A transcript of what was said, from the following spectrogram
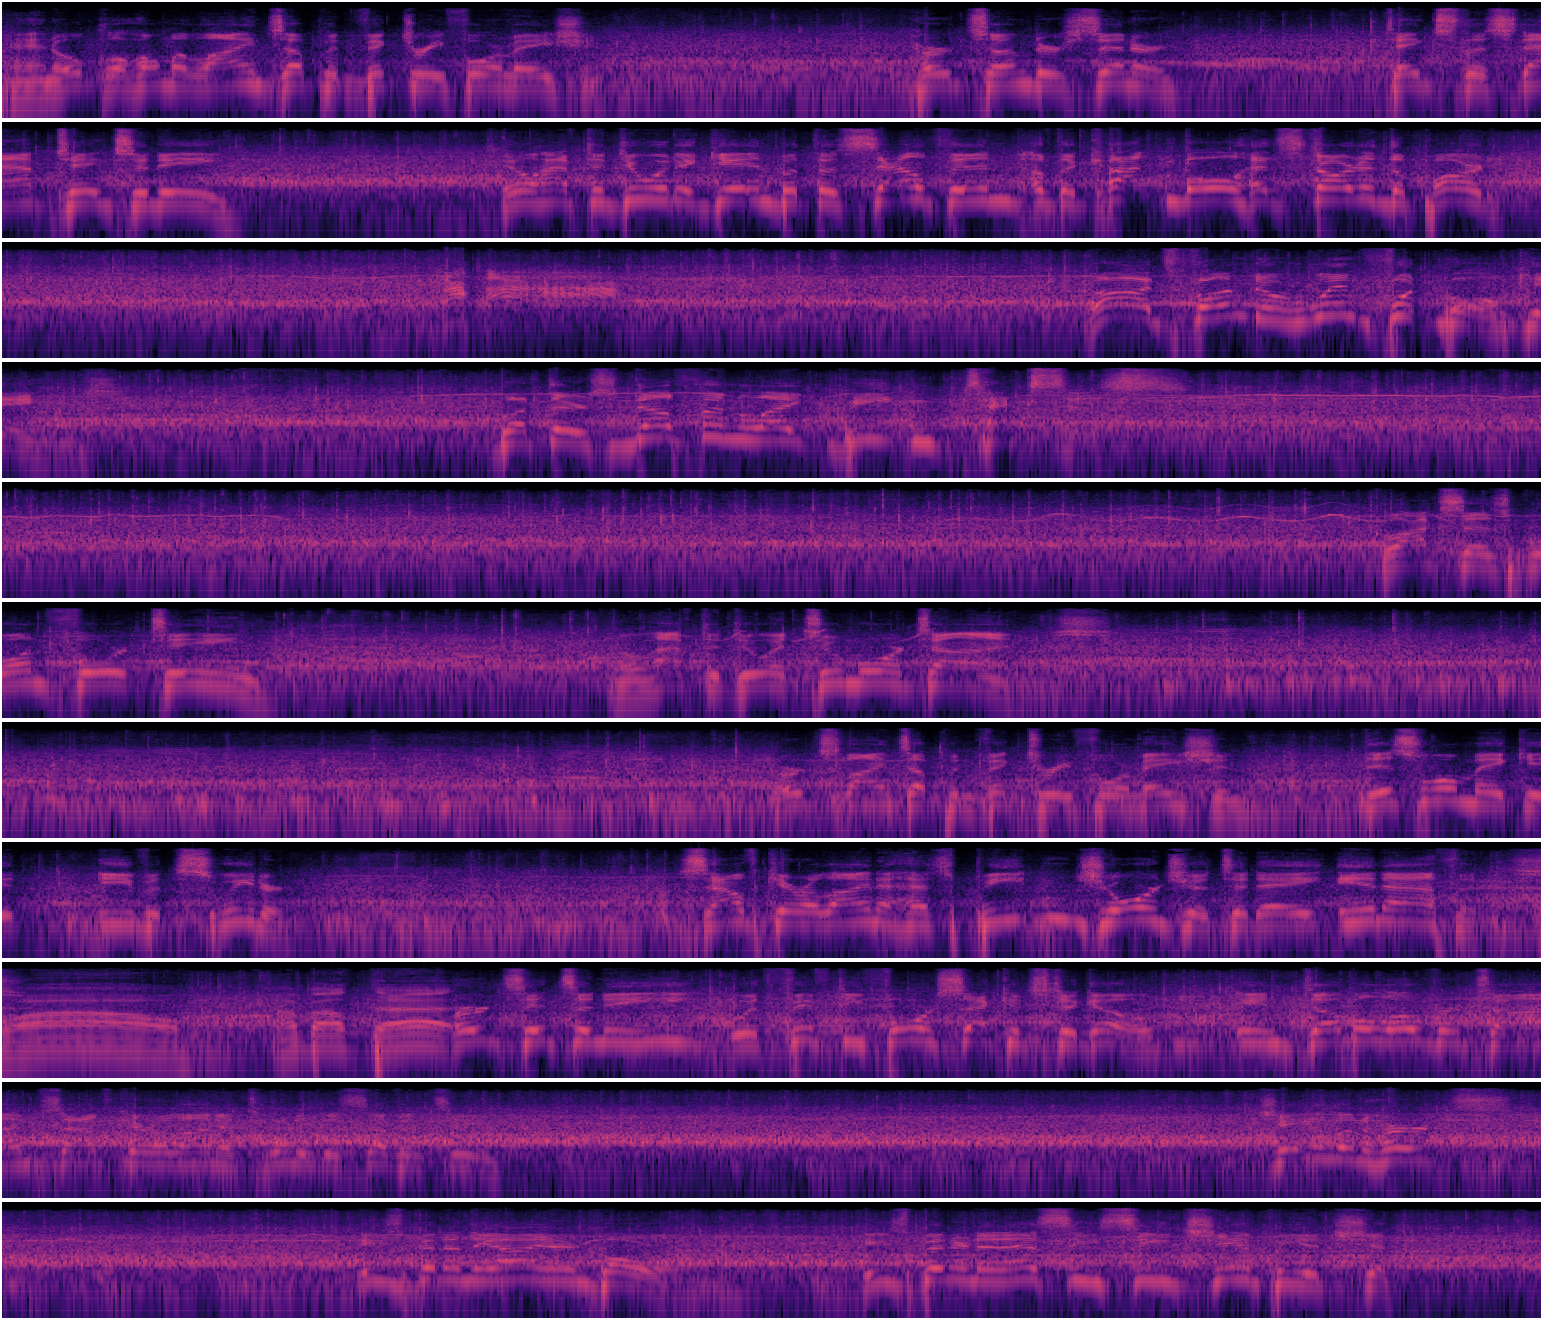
And Oklahoma lines up in victory formation. Hurts under center. Takes the snap, takes a knee. He'll have to do it again, but the south end of the Cotton Bowl has started the party. oh, it's fun to win football games. But there's nothing like beating Texas. Clock says 114. They'll have to do it two more times. Hurts lines up in victory formation. This will make it even sweeter. South Carolina has beaten Georgia today in Athens. Wow. How about that? Hurts hits a knee with 54 seconds to go in double overtime. South Carolina 20 to 17. Jalen Hurts. He's been in the Iron Bowl. He's been in an SEC championship.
